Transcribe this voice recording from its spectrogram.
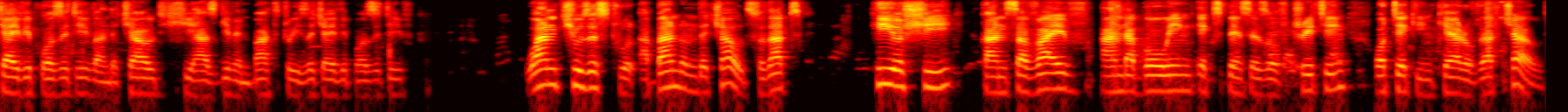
HIV positive and the child she has given birth to is HIV positive, one chooses to abandon the child so that he or she can survive undergoing expenses of treating or taking care of that child.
